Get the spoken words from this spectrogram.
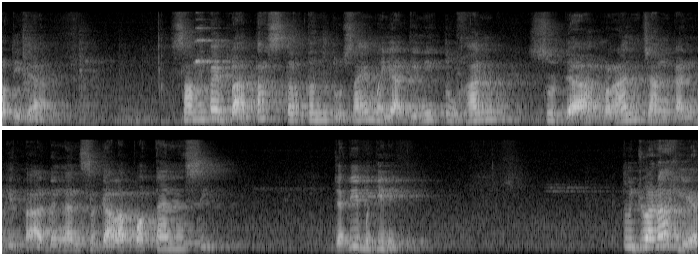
Oh tidak. Sampai batas tertentu, saya meyakini Tuhan sudah merancangkan kita dengan segala potensi. Jadi begini. Tujuan akhir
